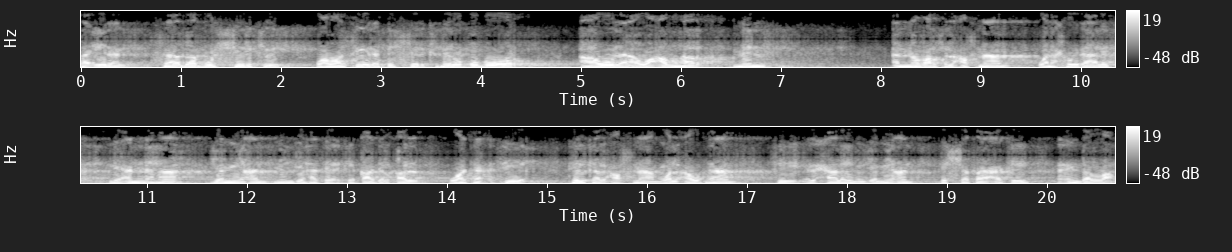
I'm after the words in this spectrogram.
فإذا سبب الشرك ووسيلة الشرك في القبور أولى وأظهر من النظر في الأصنام ونحو ذلك لأنها جميعا من جهة اعتقاد القلب وتأثير تلك الأصنام والأوثان في الحالين جميعا في الشفاعة عند الله.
